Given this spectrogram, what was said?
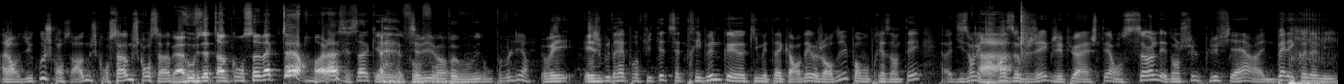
Alors du coup, je consomme, je consomme, je consomme. Bah, vous êtes un consommateur. Voilà, c'est ça. Qui est- faut- faut- Absolument. on, peut vous, on peut vous le dire. Oui, et je voudrais profiter de cette tribune que- qui m'est accordée aujourd'hui pour vous présenter, euh, disons, les Ah. trois objets que j'ai pu acheter en solde et dont je suis le plus fier. Une belle économie.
